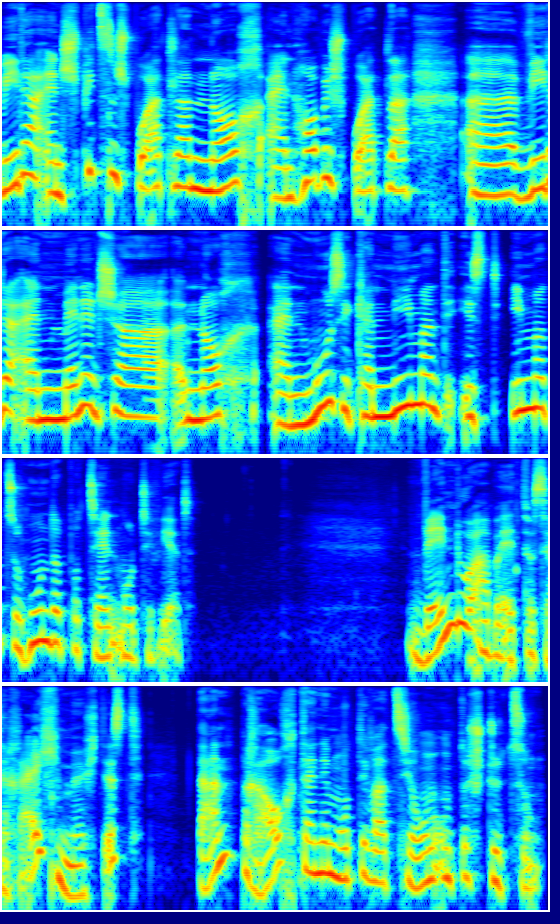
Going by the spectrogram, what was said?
Weder ein Spitzensportler noch ein Hobbysportler, äh, weder ein Manager noch ein Musiker, niemand ist immer zu 100% motiviert. Wenn du aber etwas erreichen möchtest, dann braucht deine Motivation Unterstützung,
